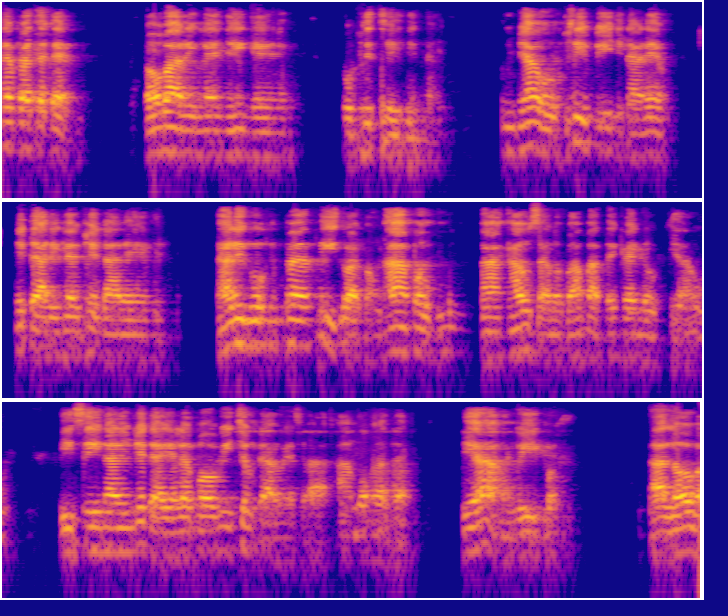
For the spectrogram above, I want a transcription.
နဲ့ပတ်သက်တဲ့လောဘတွေလည်းငြိမ်းတယ်ကိုဖြစ်ချင်တယ်သူများကိုဖြည့်ပေးနေတာလည်းမေတ္တာတွေလည်းဖြစ်လာတယ်ဒါတွေကိုအမှန်သိသွားတော့ငါမဟုတ်ဘူးငါငါဥစ္စာတော့ဘာမှသိခိုင်းလို့မရဘူး ဒီစေနာတွေမေတ္တာတွေလည်းပေါ်ပြီးချုပ်တာပဲဆိုတာအာမောဟတဲ့တရားအဝေးပေါ့အလောဘ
